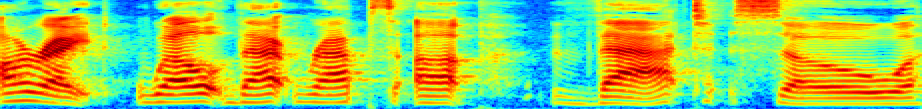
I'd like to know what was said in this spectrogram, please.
All right, well that wraps up that. So.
